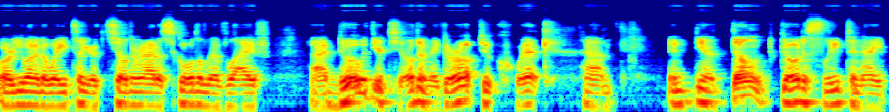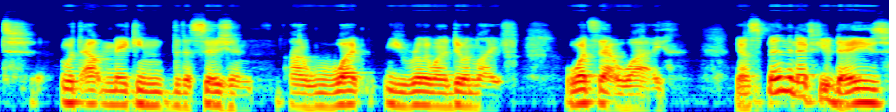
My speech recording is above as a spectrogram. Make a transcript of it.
or you wanted to wait till your children are out of school to live life. Uh, do it with your children. They grow up too quick. Um, and you know, don't go to sleep tonight without making the decision on what you really want to do in life. What's that why? You know, spend the next few days,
